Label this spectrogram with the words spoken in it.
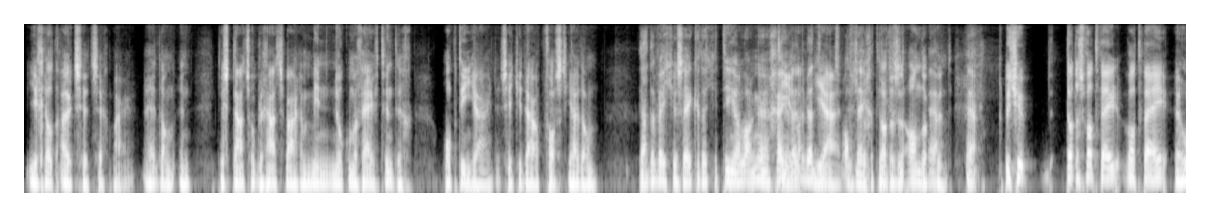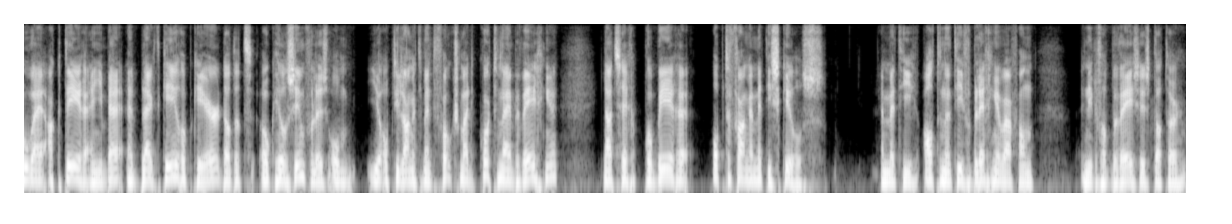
je geld uitzet, zeg maar. He, dan een, de staatsobligaties waren min 0,25 op 10 jaar. Zet je daarop vast, ja dan... Ja, dan weet je zeker dat je tien jaar lang uh, geen rendement ja, hebt. Of dus negatief. Dat, dat is een ander ja, punt. Ja. Dus je, dat is wat wij, wat wij, hoe wij acteren. En je, het blijkt keer op keer dat het ook heel zinvol is om je op die lange termijn te focussen. Maar die korte termijn bewegingen, laat zeggen, proberen op te vangen met die skills. En met die alternatieve beleggingen waarvan in ieder geval bewezen is dat er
